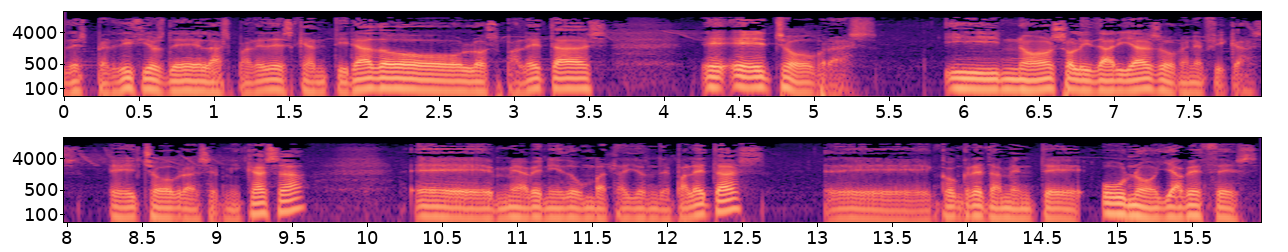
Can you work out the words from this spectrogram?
desperdicios de las paredes que han tirado, los paletas. He, hecho obras y no solidarias o benéficas. He hecho obras en mi casa. Eh, me ha venido un batallón de paletas, eh, concretamente uno y a veces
